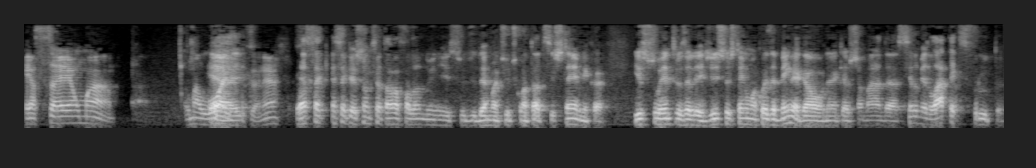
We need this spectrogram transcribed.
essa é uma, uma lógica, é, né? Essa, essa questão que você estava falando no início de dermatite de contato sistêmica, isso entre os alergistas tem uma coisa bem legal, né? Que é a chamada síndrome látex fruta.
